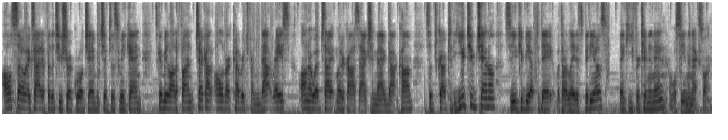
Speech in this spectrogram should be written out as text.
Also excited for the Two Stroke World Championships this weekend. It's gonna be a lot of fun. Check out all of our coverage from that race on our website, motocrossactionmag.com. Subscribe to the YouTube channel so you can be up to date with our latest videos. Thank you for tuning in, and we'll see you in the next one.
